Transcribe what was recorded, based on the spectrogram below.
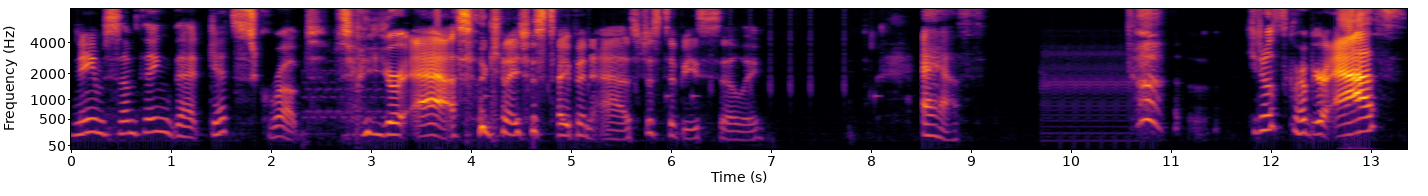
Name something that gets scrubbed. Your ass. Can I just type in ass just to be silly? Ass. you don't scrub your ass?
